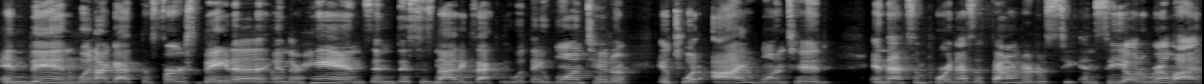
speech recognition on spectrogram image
And then when I got the first beta in their hands, and this is not exactly what they wanted, or it's what I wanted, and that's important as a founder to see, and CEO to realize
